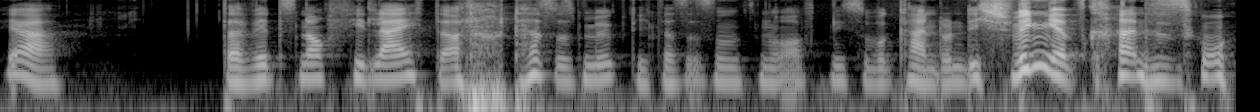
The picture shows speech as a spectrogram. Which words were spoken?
Ja, da wird es noch viel leichter. Und auch das ist möglich. Das ist uns nur oft nicht so bekannt. Und ich schwinge jetzt gerade so,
